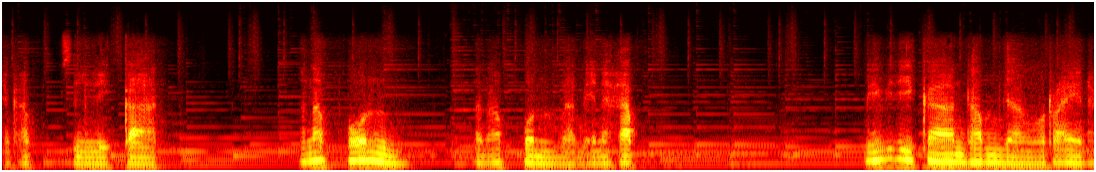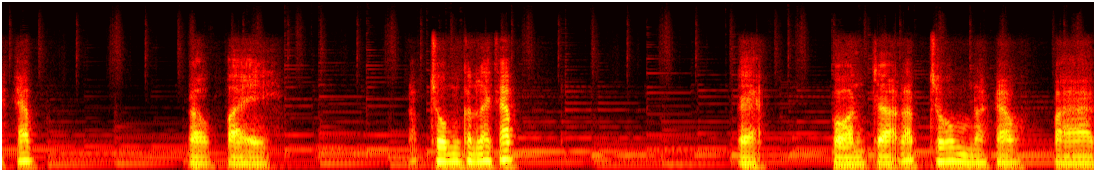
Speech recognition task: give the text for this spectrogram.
นะครับสิริการธนพลธนพลแบบนี้นะครับ มีวิธีการทำอย่างไรนะครับ เราไป รับชมกันเลยครับ แต่ก่อนจะรับชมนะครับฝาก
